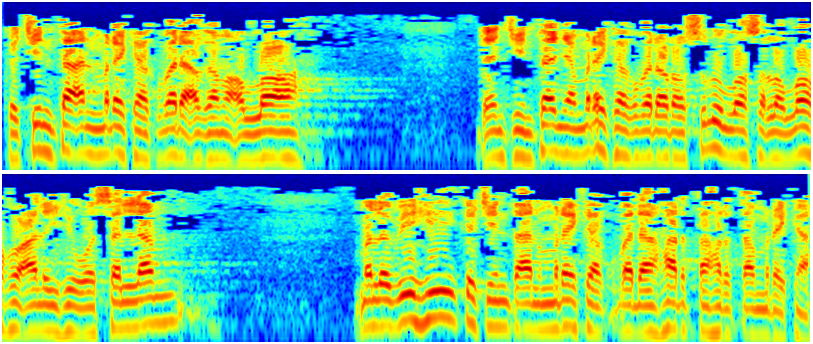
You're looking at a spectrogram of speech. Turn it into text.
Kecintaan mereka kepada agama Allah dan cintanya mereka kepada Rasulullah sallallahu alaihi wasallam melebihi kecintaan mereka kepada harta-harta mereka.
